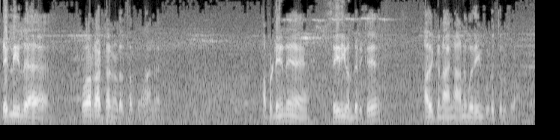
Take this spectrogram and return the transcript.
டெல்லியில் போராட்டம் நடத்த போகிறாங்க அப்படின்னு செய்தி வந்திருக்கு. அதுக்கு நாங்கள் அனுமதியும் கொடுத்துருக்கோம்.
